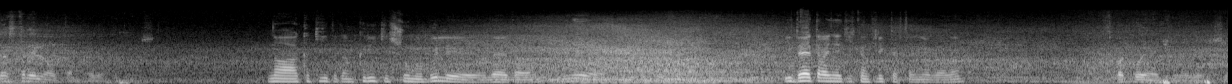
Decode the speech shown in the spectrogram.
Да стрельнул там кого-то. Ну а какие-то там крики, шумы были до этого? И до этого никаких конфликтов-то не было, да? Спокойный человек. всё.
